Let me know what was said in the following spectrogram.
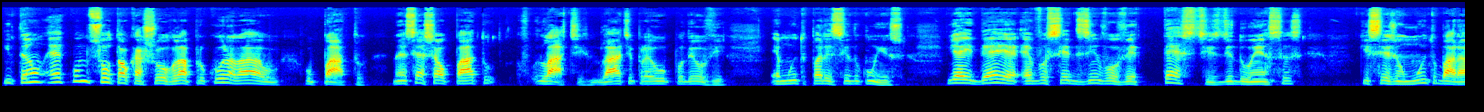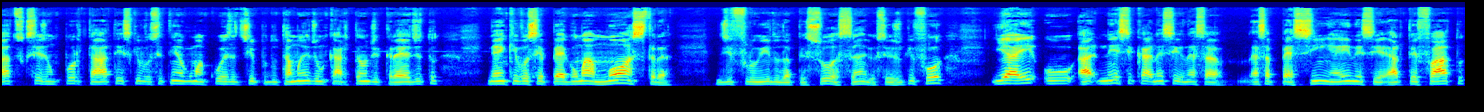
Então é como soltar o cachorro lá, procura lá o, o pato. Né? Se achar o pato, late, late para eu poder ouvir. É muito parecido com isso. E a ideia é você desenvolver testes de doenças que sejam muito baratos, que sejam portáteis, que você tenha alguma coisa tipo do tamanho de um cartão de crédito, né, em que você pega uma amostra de fluido da pessoa, sangue, ou seja o que for, e aí o, a, nesse, nesse, nessa, nessa pecinha aí, nesse artefato,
